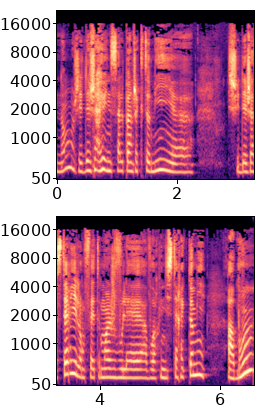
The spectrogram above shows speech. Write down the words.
non, j'ai déjà eu une salpingectomie. Euh, je suis déjà stérile en fait. Moi, je voulais avoir une hystérectomie. Ah bon?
